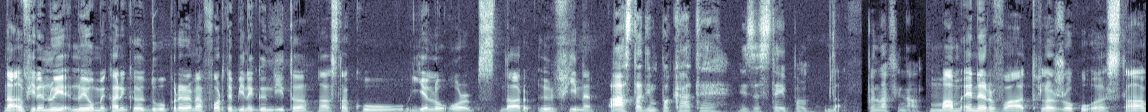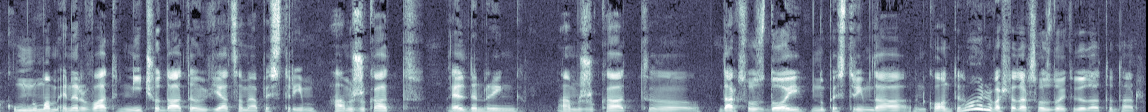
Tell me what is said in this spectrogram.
Da, în fine, nu e, nu e o mecanică, după părerea mea, foarte bine gândită, asta cu yellow orbs, dar în fine. Asta, din păcate, is a staple. Da până la final. M-am enervat la jocul ăsta, cum nu m-am enervat niciodată în viața mea pe stream. Am jucat Elden Ring, am jucat uh, Dark Souls 2, nu pe stream, dar în content. Nu am enervat și la Dark Souls 2 câteodată, dar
